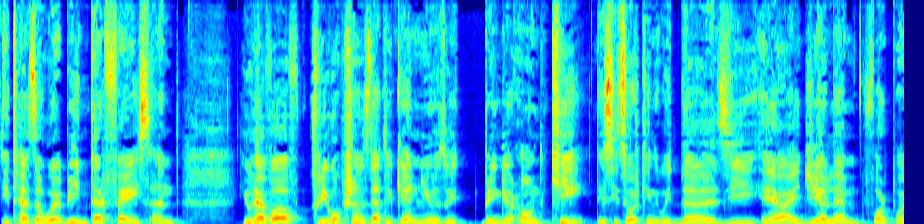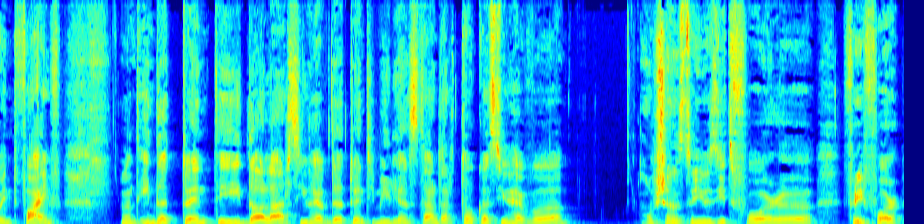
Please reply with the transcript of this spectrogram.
It has a web interface and you have a free options that you can use with bring your own key. This is working with the ZAI GLM 4.5. And in the $20, you have the 20 million standard tokens. You have uh, options to use it for uh, free for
